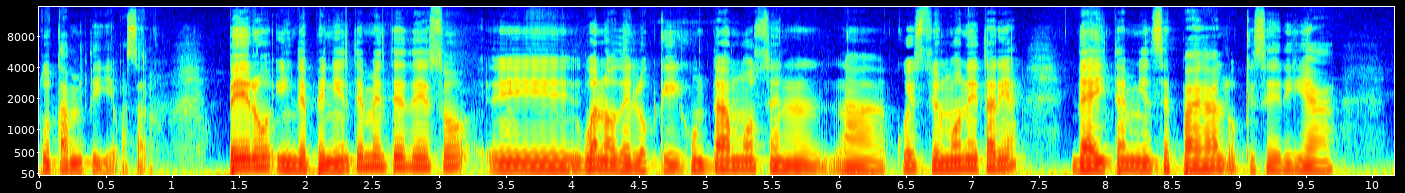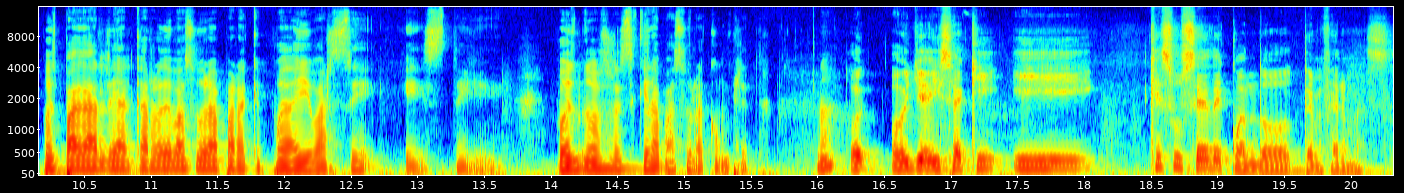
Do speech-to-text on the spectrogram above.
tú también te llevas algo. Pero independientemente de eso, eh, bueno, de lo que juntamos en la cuestión monetaria, de ahí también se paga lo que sería, pues pagarle al carro de basura para que pueda llevarse, este, pues no recicle la basura completa, ¿no? O- oye, Isaki, ¿y qué sucede cuando te enfermas?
